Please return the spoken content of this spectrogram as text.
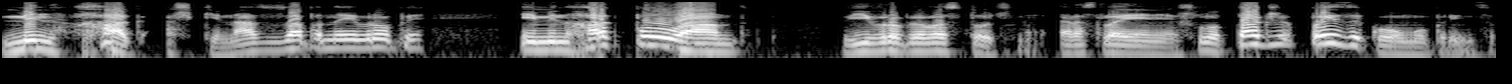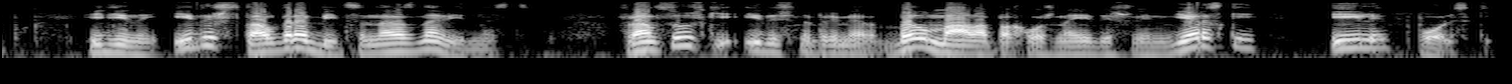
Минхаг Ашкеназ в Западной Европе и Минхаг Поланд В Европе Восточной расслоение шло также по языковому принципу. Единый идыш стал дробиться на разновидности. Французский идыш, например, был мало похож на идыш венгерский или польский.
